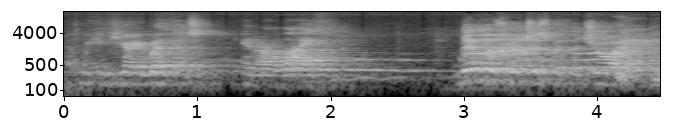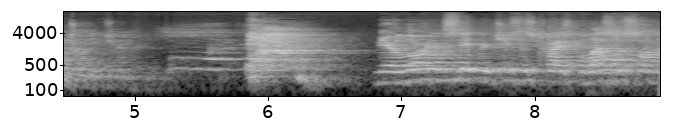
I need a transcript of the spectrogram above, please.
that we can carry with us in our life. Live those riches with the joy into eternity. May our Lord and Savior Jesus Christ bless us all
